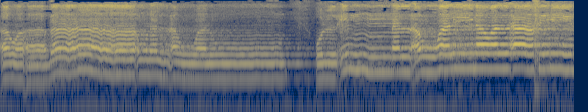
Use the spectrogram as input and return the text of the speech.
أَوَآبَاؤُنَا الْأَوَّلُونَ قُلْ إِنَّ الْأَوَّلِينَ وَالْآخِرِينَ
